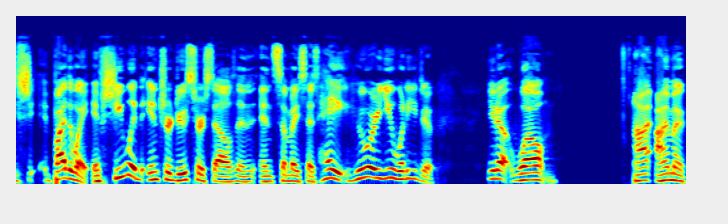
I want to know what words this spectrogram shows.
she, by the way, if she would introduce herself and, and somebody says, Hey, who are you? What do you do? You know, well, I, I'm a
